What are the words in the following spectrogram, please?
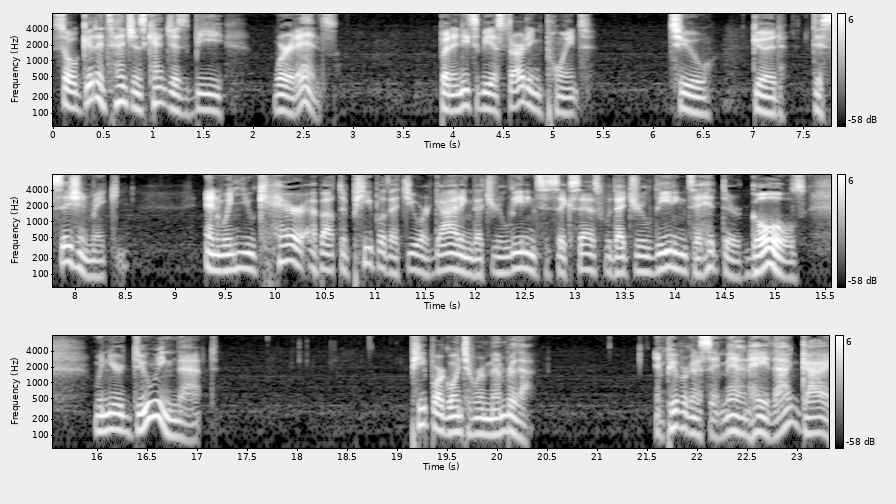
So good intentions can't just be where it ends but it needs to be a starting point to good decision making. And when you care about the people that you are guiding, that you're leading to success, that you're leading to hit their goals, when you're doing that, people are going to remember that. And people are going to say, "Man, hey, that guy,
